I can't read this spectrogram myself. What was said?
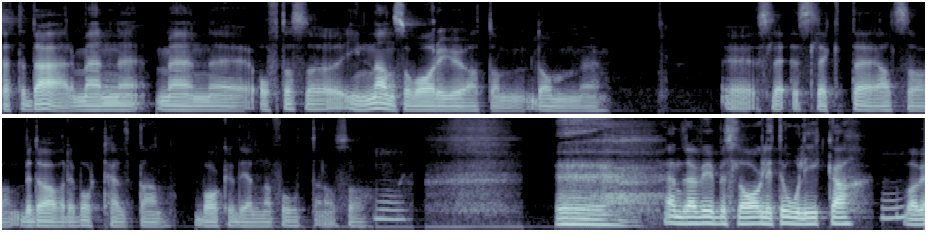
det där. Men, Mm. eh, men eh, oftast eh, innan så var det ju att de, de slä, släckte, alltså bedövade bort hältan, bakre delen av foten och så Mm. eh, ändrade vi beslag lite olika Mm. vad vi,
